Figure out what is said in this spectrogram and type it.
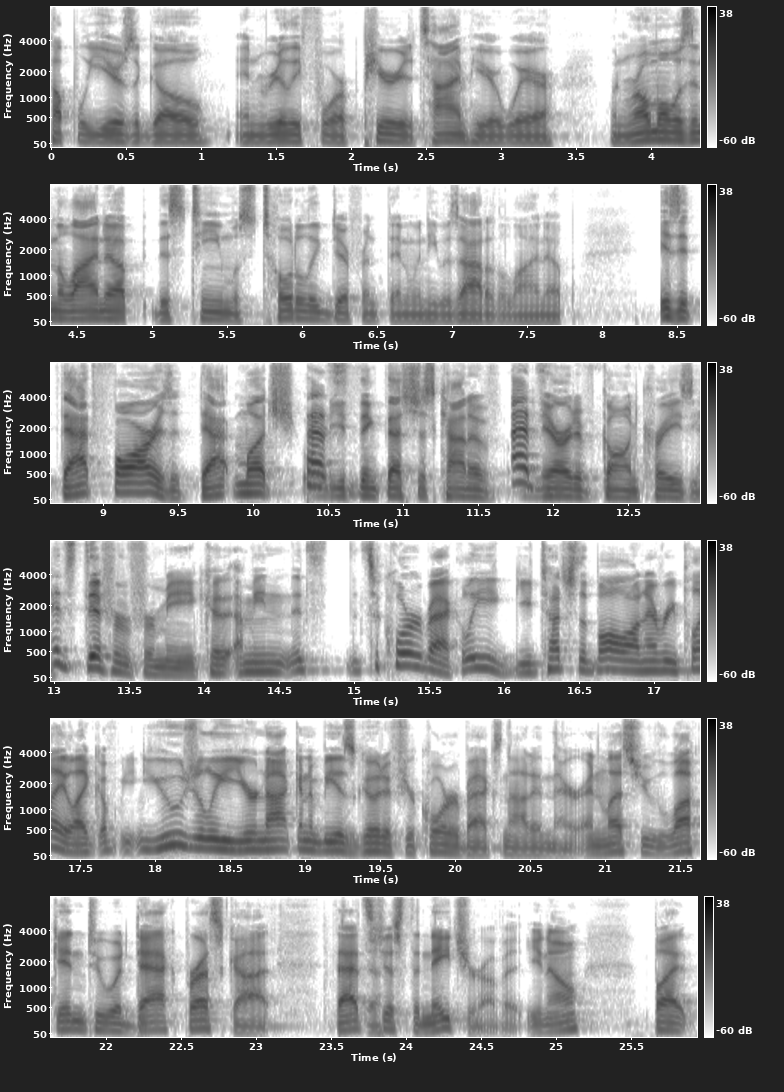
couple years ago, and really for a period of time here, where when Romo was in the lineup, this team was totally different than when he was out of the lineup? Is it that far? Is it that much, or do you think that's just kind of a narrative gone crazy? It's different for me because I mean it's it's a quarterback league. You touch the ball on every play. Like usually you're not going to be as good if your quarterback's not in there unless you luck into a Dak Prescott. That's just the nature of it, you know. But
